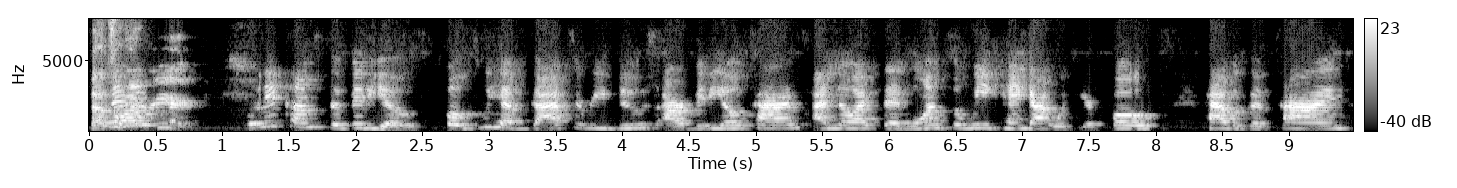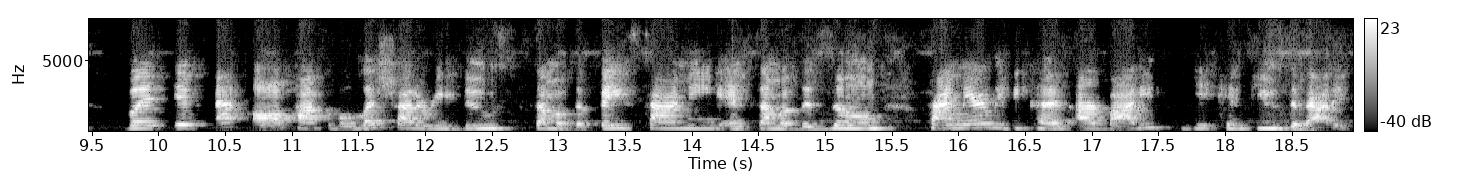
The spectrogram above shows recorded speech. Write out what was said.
That's why we're here. When it comes to videos, folks, we have got to reduce our video times. I know I said once a week, hang out with your folks, have a good time. But if at all possible, let's try to reduce some of the FaceTiming and some of the Zoom, primarily because our bodies get confused about it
